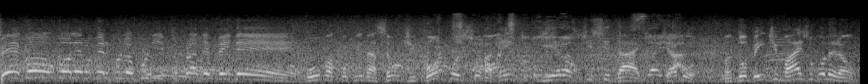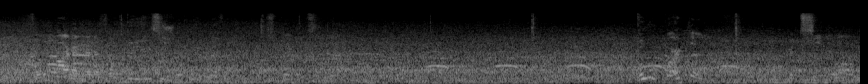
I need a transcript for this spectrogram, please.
Pegou o goleiro, mergulhou bonito para defender. Uma combinação de bom posicionamento e elasticidade. Thiago. mandou bem demais o goleirão. Vamos lá, galera. Vamos ganhar esse jogo. Vamos, corta. Cutscene logo.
